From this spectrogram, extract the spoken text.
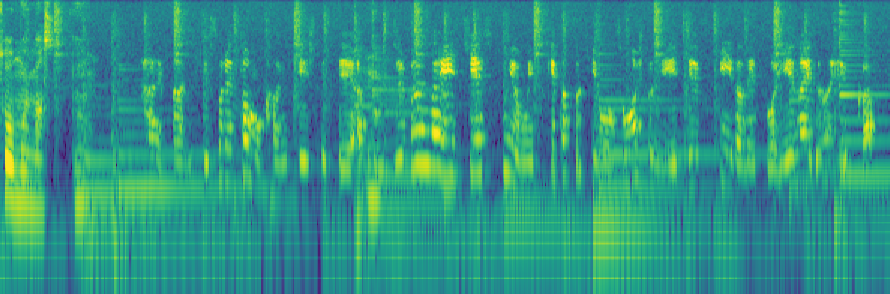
そう思います。うん。はい、はい、でそれとも関係してて、あと、自分が HSP を見つけた時もその人に HSP だねとは言えないじゃないですか。うん。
